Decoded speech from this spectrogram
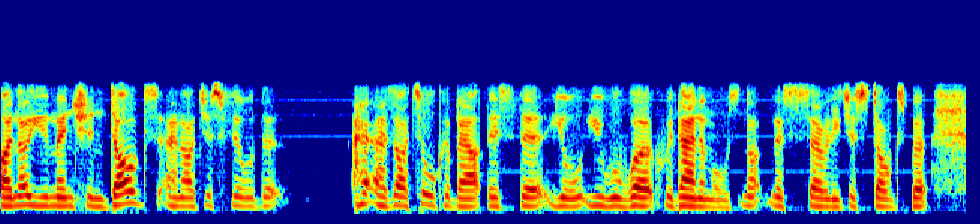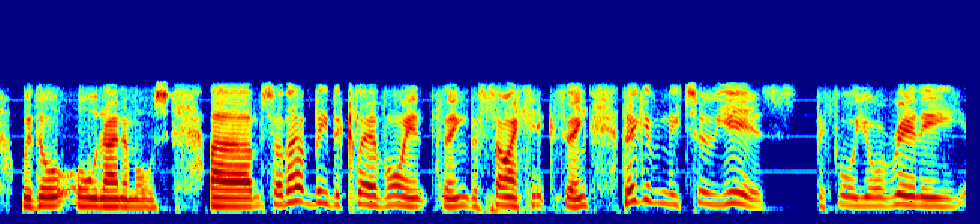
I know you mentioned dogs, and I just feel that as I talk about this, that you you will work with animals, not necessarily just dogs, but with all, all animals. Um, so that would be the clairvoyant thing, the psychic thing. They're giving me two years before you're really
